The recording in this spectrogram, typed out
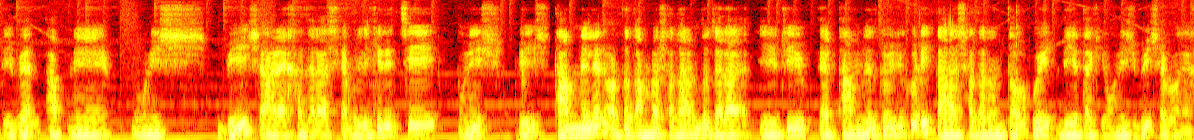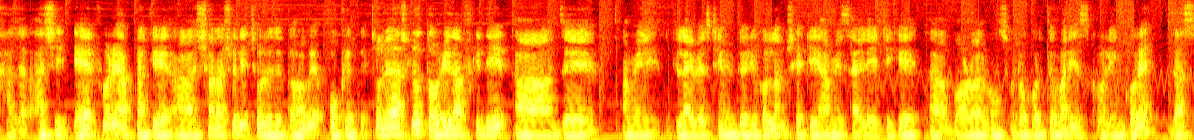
দিবেন। আপনি উনিশ, বিশ আর এক হাজার আশি আমি লিখে দিচ্ছি। উনিশ, বিশ। থামনেলের অর্থাৎ আমরা সাধারণত যারা ইউটিউব এর থামনেল তৈরি করি, তারা সাধারণত ওয়েট দিয়ে থাকি উনিশ, বিশ এবং এক হাজার আশি। এরপরে আপনাকে সরাসরি চলে যেতে হবে ওকেতে। চলে আসলো তহিদ আফ্রিদির যে আমি লাইভ স্ট্রিমিং তৈরি করলাম, সেটি আমি চাইলে এটিকে বড় এবং ছোট করতে পারি স্ক্রলিং করে জাস্ট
